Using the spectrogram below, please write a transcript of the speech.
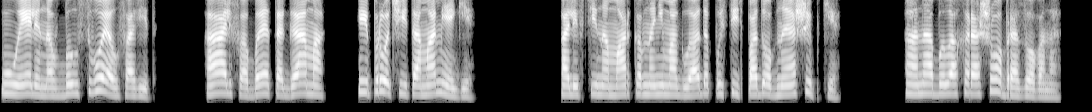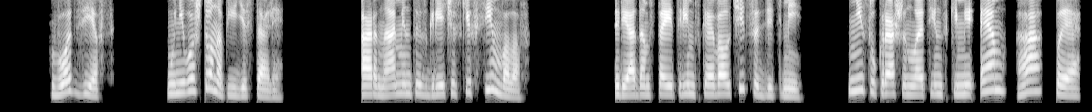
У эллинов был свой алфавит. Альфа, бета, гамма и прочие там омеги. Алевтина Марковна не могла допустить подобной ошибки. Она была хорошо образована. Вот Зевс. У него что на пьедестале? Орнамент из греческих символов. Рядом стоит римская волчица с детьми. Низ украшен латинскими М, А, П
